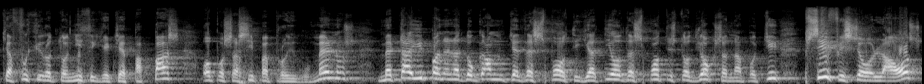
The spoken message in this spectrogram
και αφού χειροτονήθηκε και παπάς όπως σας είπα προηγουμένως μετά είπανε να τον κάνουν και δεσπότη γιατί ο δεσπότης το διώξαν από εκεί ψήφισε ο λαός,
